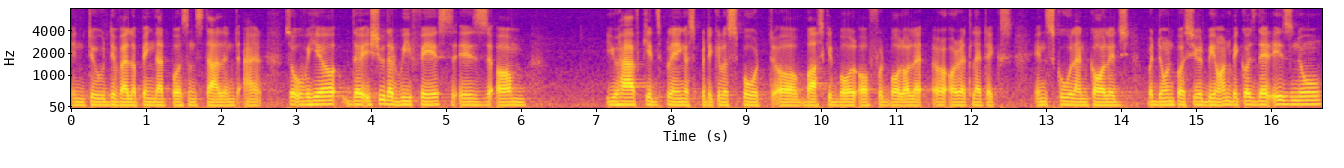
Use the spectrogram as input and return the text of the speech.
into developing that person's talent. And so over here, the issue that we face is um, you have kids playing a particular sport, uh, basketball or football or, or, athletics in school and college, but don't pursue it beyond because there is no,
